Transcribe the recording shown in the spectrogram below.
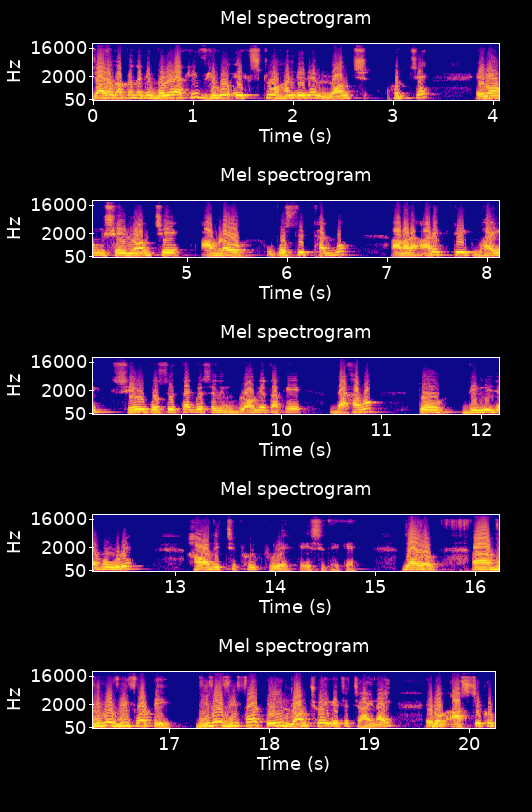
যাই হোক, আপনাদেরকে বলে রাখি, ভিভো এক্স টু হান্ড্রেডের লঞ্চ হচ্ছে, এবং সেই লঞ্চে আমরাও উপস্থিত থাকব। আমার আরেকটি ভাই সে উপস্থিত থাকবে, সেদিন ব্লগে তাকে দেখাবো। তো দিল্লি যাব উড়ে। হাওয়া দিচ্ছে ফুল ফুরে এসি থেকে। যাই হোক Vivo V forty Vivo V forty launch হয়ে গেছে চায়নায় এবং আসছে খুব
